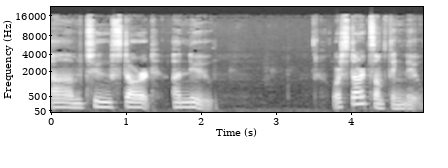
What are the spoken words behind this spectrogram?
um, to start anew or start something new.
